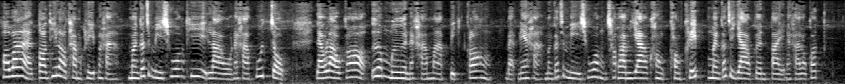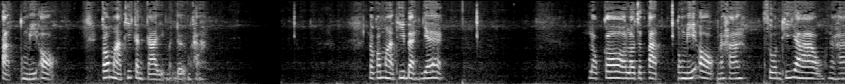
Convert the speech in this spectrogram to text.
เพราะว่าตอนที่เราทำคลิปนะคะมันก็จะมีช่วงที่เรานะคะพูดจบ แล้วเราก็เอื้อมมือนะคะมาปิดกล้องแบบนี้ค่ะ มันก็จะมีช่วงความยาวของของคลิป มันก็จะยาวเกินไปนะคะ เราก็ตัดตรงนี้ออก ก็มาที่กันไกรเหมือนเดิมค่ะ แล้วก็มาที่แบ่งแยก แล้วก็เราจะตัดตรงนี้ออกนะคะ ส่วนที่ยาวนะคะ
